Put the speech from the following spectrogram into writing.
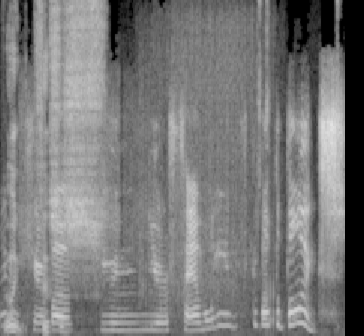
I don't care this about is- you and your family. Think about the bugs.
